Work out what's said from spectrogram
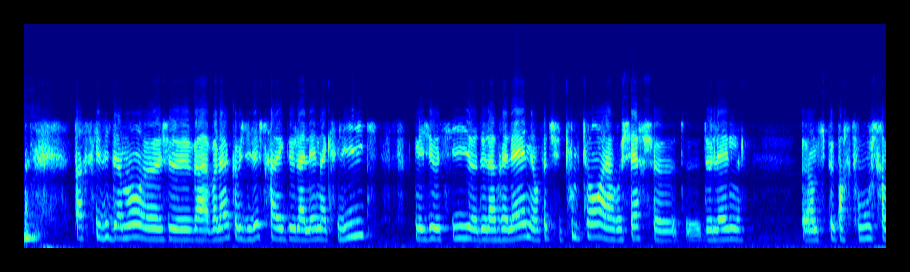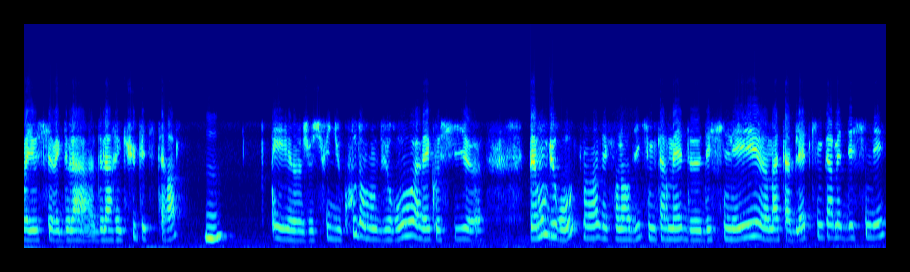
parce qu'évidemment, je, bah, voilà, comme je disais, je travaille avec de la laine acrylique, mais j'ai aussi de la vraie laine. Et en fait, je suis tout le temps à la recherche de, de laine un petit peu partout. Je travaille aussi avec de la, de la récup, etc. Mm. Et je suis du coup dans mon bureau avec aussi ben, mon bureau, hein, avec mon ordi qui me permet de dessiner, ma tablette qui me permet de dessiner,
